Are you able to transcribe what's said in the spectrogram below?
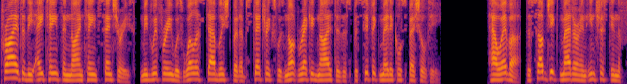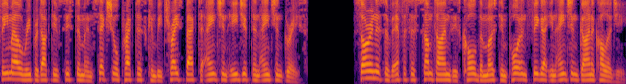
Prior to the 18th and 19th centuries, midwifery was well established but obstetrics was not recognized as a specific medical specialty. However, the subject matter and interest in the female reproductive system and sexual practice can be traced back to ancient Egypt and ancient Greece. Soranus of Ephesus sometimes is called the most important figure in ancient gynecology.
